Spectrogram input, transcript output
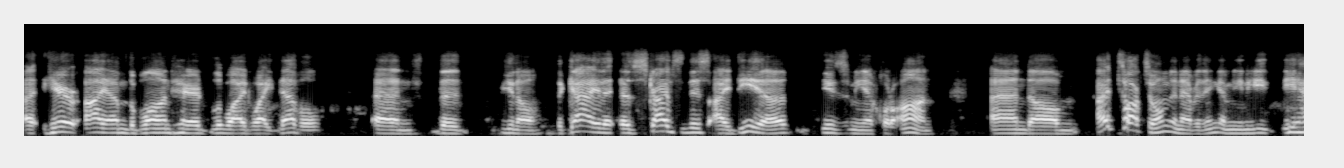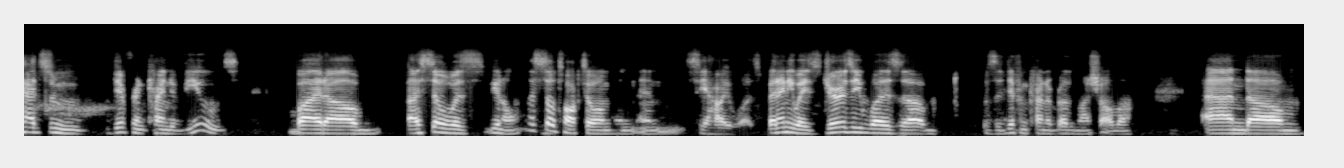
uh, here i am the blonde haired blue eyed white devil and the you know the guy that ascribes this idea gives me a quran and um, I talked to him and everything. I mean, he he had some different kind of views, but um, I still was, you know, I still talk to him and, and see how he was. But anyways, Jersey was um, was a different kind of brother, mashallah. And um,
